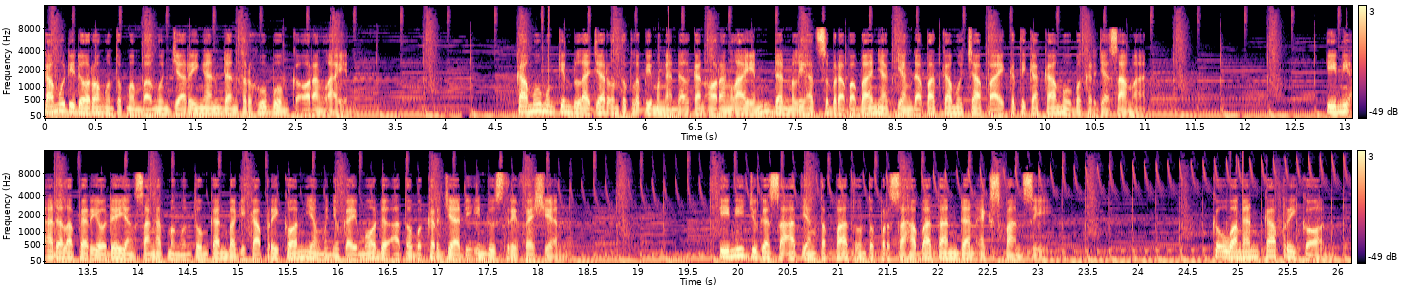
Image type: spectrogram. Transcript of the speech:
kamu didorong untuk membangun jaringan dan terhubung ke orang lain. Kamu mungkin belajar untuk lebih mengandalkan orang lain dan melihat seberapa banyak yang dapat kamu capai ketika kamu bekerja sama. Ini adalah periode yang sangat menguntungkan bagi Capricorn yang menyukai mode atau bekerja di industri fashion. Ini juga saat yang tepat untuk persahabatan dan ekspansi. Keuangan Capricorn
